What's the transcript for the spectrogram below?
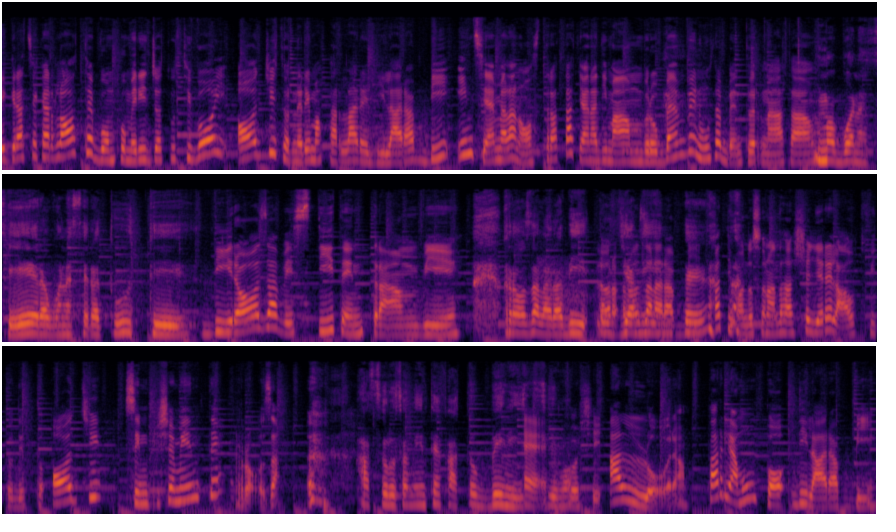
E grazie Carlotte, buon pomeriggio a tutti voi. Oggi torneremo a parlare di Lara B insieme alla nostra Tatiana Di Mambro. Benvenuta e bentornata. Ma buonasera, buonasera a tutti. Di rosa vestite entrambi. Rosa Lara B, Lo, Rosa Lara B. Infatti quando sono andata a scegliere l'outfit ho detto oggi semplicemente rosa. Assolutamente fatto benissimo. Eccoci. Allora, parliamo un po' di Lara B,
